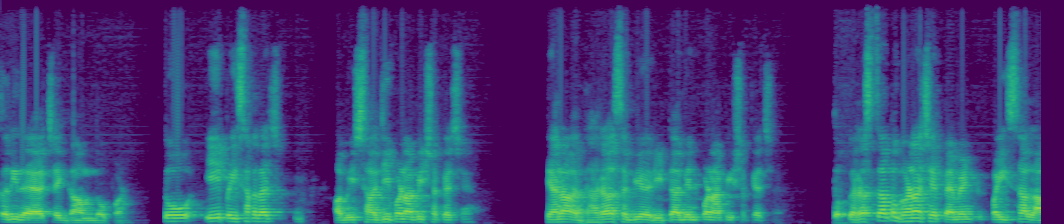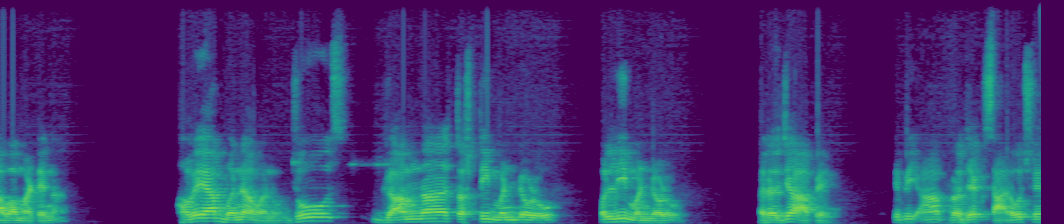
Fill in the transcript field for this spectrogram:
કરી રહ્યા છે ગામનો પણ. તો એ પૈસા કદાચ અમિત શાહજી પણ આપી શકે છે. ત્યાંના ધારાસભ્ય રીટાબેન પણ આપી શકે છે. તો રસ્તા તો ઘણા છે પેમેન્ટ પૈસા લાવવા માટેના. હવે આ બનાવવાનું. જો ગામના ટ્રસ્ટી મંડળો, પલ્લી મંડળો રજા આપે કે ભાઈ આ પ્રોજેક્ટ સારો છે,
